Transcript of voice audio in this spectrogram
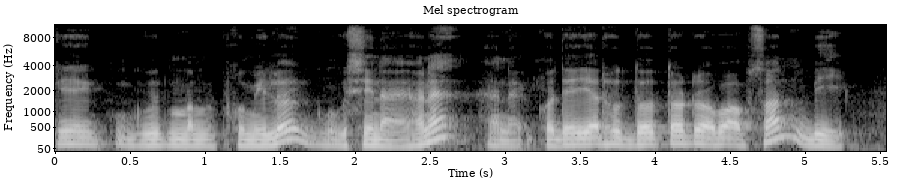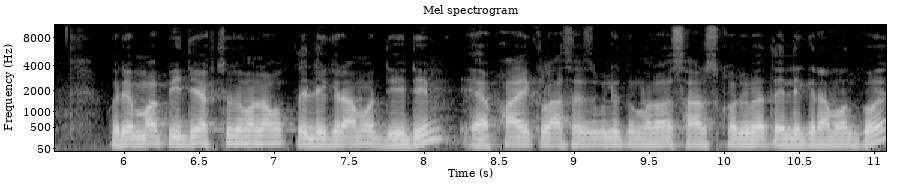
কি ভূমিলৈ গুচি নাই হয়নে? সেনে গতিকে ইয়াত শুদ্ধ উত্তৰটো হ'ব অপশ্যন বি। গতিকে মই পি ডি এফটো তোমালোকক টেলিগ্ৰামত দি দিম এফ আই ক্লাছেছ বুলি তোমালোকে চাৰ্চ কৰিবা টেলিগ্ৰামত গৈ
